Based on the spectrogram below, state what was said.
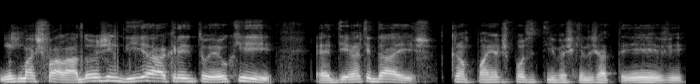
muito mais falado. Hoje em dia, acredito eu que é, diante das campanhas positivas que ele já teve,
